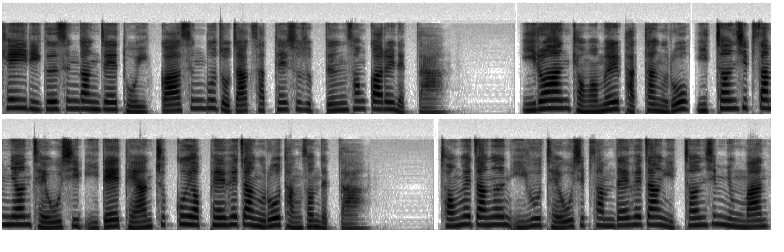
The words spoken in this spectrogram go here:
K리그 승강제 도입과 승부 조작 사태 수습 등 성과를 냈다. 이러한 경험을 바탕으로 2013년 제52대 대한축구협회 회장으로 당선됐다. 정 회장은 이후 제53대 회장 2016만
